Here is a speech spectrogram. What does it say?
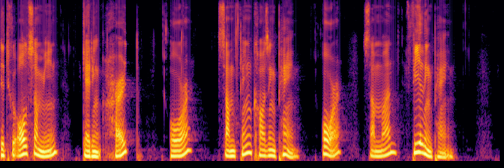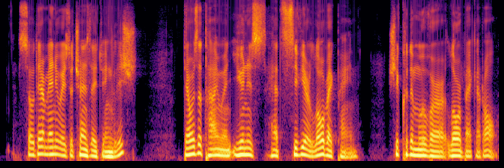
it could also mean getting hurt or something causing pain or someone feeling pain. So there are many ways to translate to English. There was a time when Eunice had severe lower back pain. She couldn't move her lower back at all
